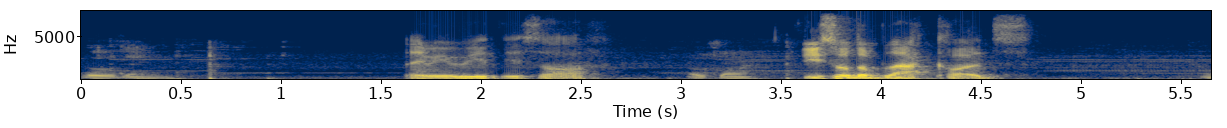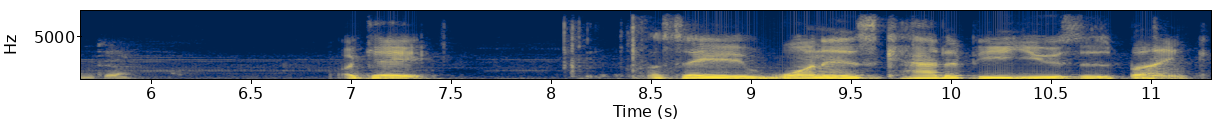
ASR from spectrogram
loading. Let me read these off. Okay, These are the black cards. okay. Okay. Let's say one is Caterpie uses blank.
